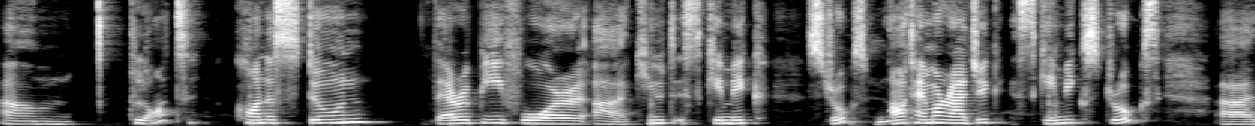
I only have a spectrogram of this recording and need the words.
um, clot, cornerstone therapy for uh, acute ischemic strokes, not hemorrhagic, ischemic strokes. Uh,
